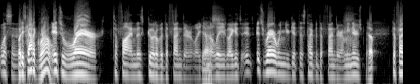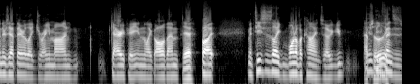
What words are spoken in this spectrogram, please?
listen, but he's got to grow. it's rare to find this good of a defender like in the league. Like it's, it's it's rare when you get this type of defender. I mean, there's Yep. defenders out there like Draymond, Gary Payton, like all of them. yeah, But Matisse is like one of a kind. So you Absolutely. his defense is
